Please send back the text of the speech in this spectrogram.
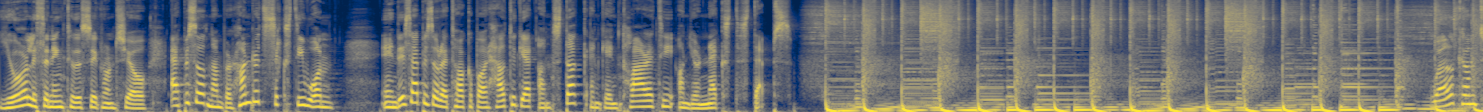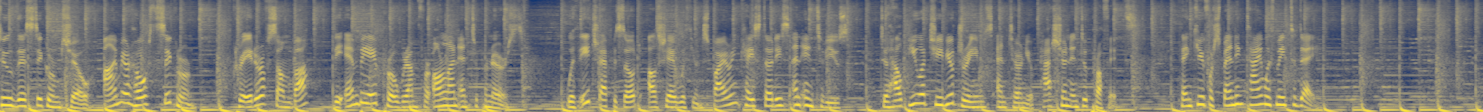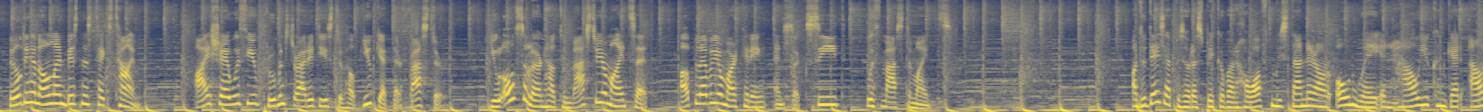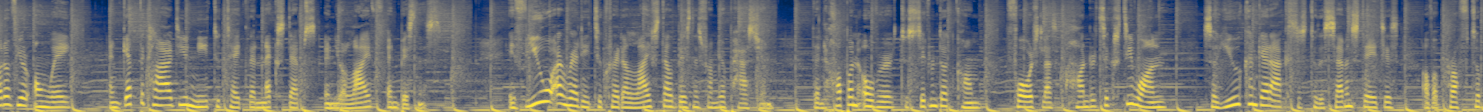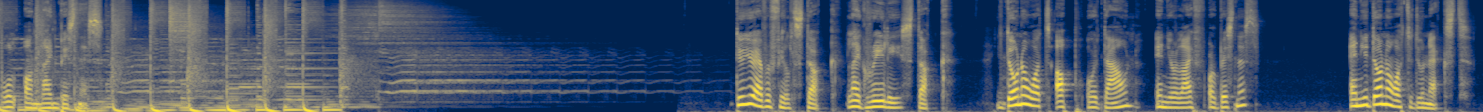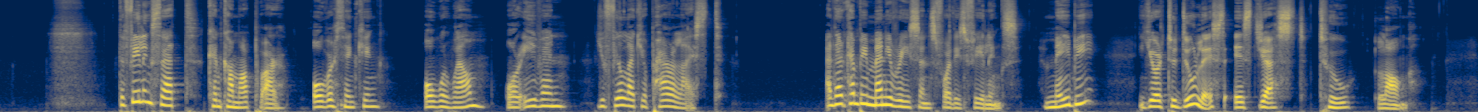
You're listening to The Sigrun Show, episode number 161. In this episode, I talk about how to get unstuck and gain clarity on your next steps. Welcome to The Sigrun Show. I'm your host, Sigrun, creator of SUMBA, the MBA program for online entrepreneurs. With each episode, I'll share with you inspiring case studies and interviews to help you achieve your dreams and turn your passion into profits. Thank you for spending time with me today. Building an online business takes time. I share with you proven strategies to help you get there faster. You'll also learn how to master your mindset, uplevel your marketing, and succeed with masterminds. On today's episode, I speak about how often we stand in our own way and how you can get out of your own way and get the clarity you need to take the next steps in your life and business. If you are ready to create a lifestyle business from your passion, then hop on over to sigrun.com forward slash 161 so you can get access to the seven stages of a profitable online business. Do you ever feel stuck? Like really stuck? You don't know what's up or down in your life or business, and you don't know what to do next. The feelings that can come up are overthinking, overwhelm, or even you feel like you're paralyzed. And there can be many reasons for these feelings. Maybe your to do list is just too long.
